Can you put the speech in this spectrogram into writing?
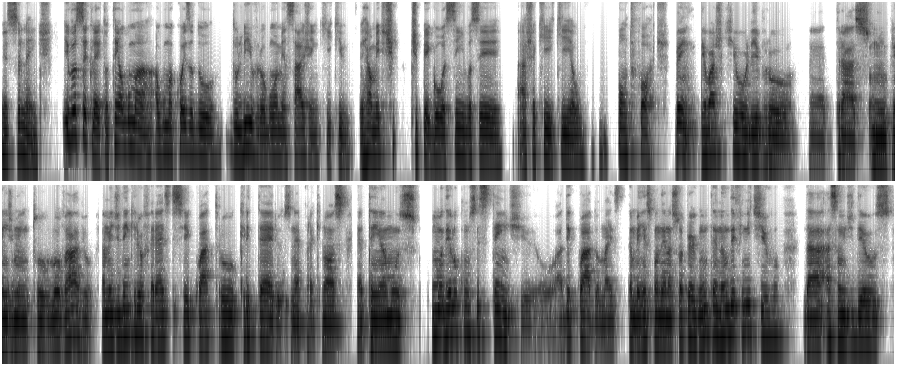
Excelente. E você, Cleiton, tem alguma, alguma coisa do, do livro, alguma mensagem que, que realmente te, te pegou assim, você acha que, que é o ponto forte? Bem, eu acho que o livro é, traz um empreendimento louvável na medida em que ele oferece quatro critérios, né, para que nós é, tenhamos um modelo consistente, adequado, mas também respondendo à sua pergunta, não definitivo da ação de Deus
